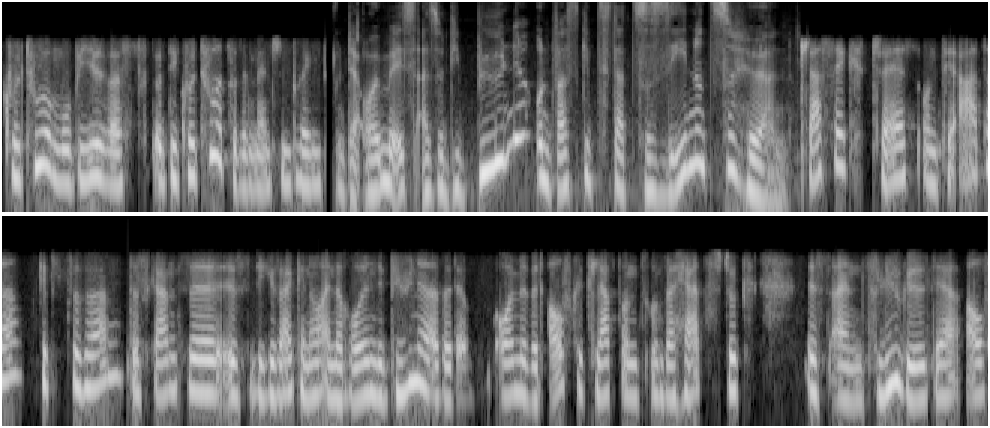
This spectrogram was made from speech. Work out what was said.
Kulturmobil, was die Kultur zu den Menschen bringt. Und der Eumel ist also die Bühne und was gibt's da zu sehen und zu hören? Klassik, Jazz und Theater gibt's zu hören. Das Ganze ist, wie gesagt, genau eine rollende Bühne. Also der Eumel wird aufgeklappt und unser Herzstück ist ein Flügel, der auf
